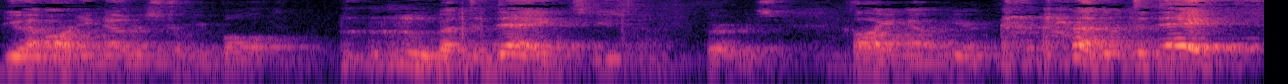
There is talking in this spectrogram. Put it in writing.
you have already noticed from your bulletin. but today, excuse me, throat is clogging up here. today,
